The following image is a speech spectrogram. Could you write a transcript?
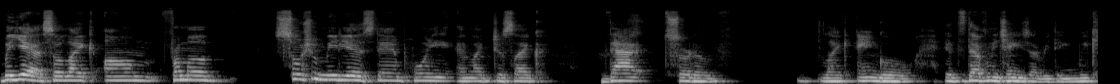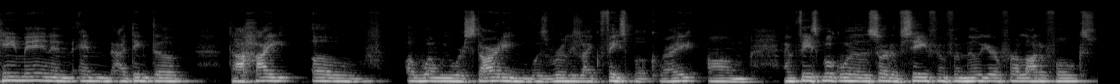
But yeah, so like um from a social media standpoint and like just like that sort of like angle, it's definitely changed everything. We came in and and I think the the height of of when we were starting was really like Facebook, right? Um and Facebook was sort of safe and familiar for a lot of folks.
